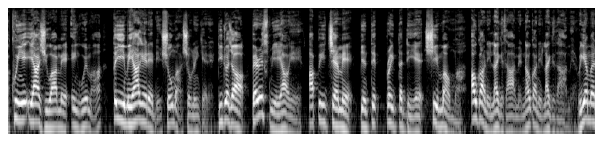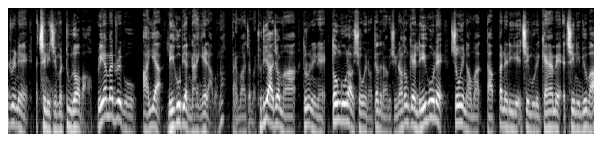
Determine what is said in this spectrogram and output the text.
အခွင့်အရေးအရာယူရမယ်အိမ်ကွင်းမှာ တည်မရခဲ့တဲ့ပြင်ရှုံးမှာရှုံးနေခဲ့တယ်ဒီအတွက်ကြောင့် Paris မြေရောက်ရင်အပီချမ်းမဲ့ပြင်သစ်ပရိသတ်တွေရဲ့ရှေ့မောက်မှာအောက်ကနေလိုက်ကစားရမယ်နောက်ကနေလိုက်ကစားရမယ် Real Madrid နဲ့အချင်းချင်းမတူတော့ပါဘူး Real Madrid ကိုအာကြီးက၄ဂိုးပြတ်နိုင်ခဲ့တာပေါ့နော်ပထမကြောမှာဒုတိယကြောမှာသူတို့အနေနဲ့၃ဂိုးလောက်ရှုံးရင်တော့ပြဿနာမရှိဘူးနောက်ဆုံးကဲ၄ဂိုးနဲ့ရှုံးရင်တော့မှဒါ penalty တွေအချိန်မူတွေကန်ရမယ်အခြေအနေမျိုးပါ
